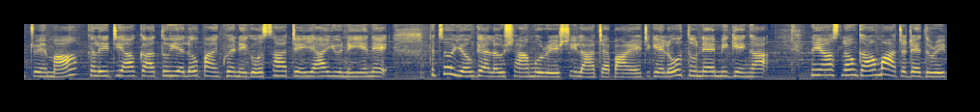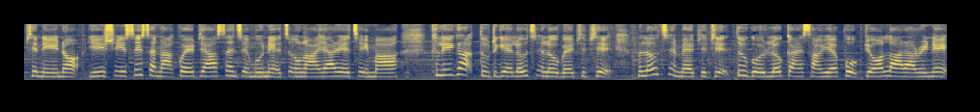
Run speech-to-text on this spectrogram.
အတွင်းမှာကလေးတယောက်ကသူ့ရဲ့လုပ်ပိုင်ခွင့်တွေကိုစတင်ရယူနေရင်းနဲ့တချို့ရုံးကန်လှူရှားမှုတွေရှိလာတတ်ပါတယ်တကယ်လို့သူနဲ့မိခင်ကနှစ်ယောက်စလုံးကောင်းမှတက်တဲ့သူတွေဖြစ်နေရင်တော့ရေရှည်စိတ်ဆန္ဒကွဲပြားဆန့်ကျင်မှုနဲ့ကြုံလာရတဲ့အချိန်မှာကလေးကသူတကယ်လှုပ်ချင်လို့ပဲဖြစ်ဖြစ်မလှုပ်ချင်ပဲဖြစ်ဖြစ်သူ့ကိုလောက်ကင်ဆောင်ရွက်ဖို့ပြောလာတာတွေနဲ့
